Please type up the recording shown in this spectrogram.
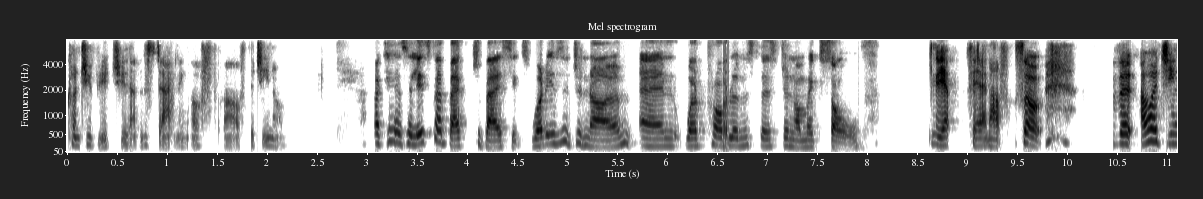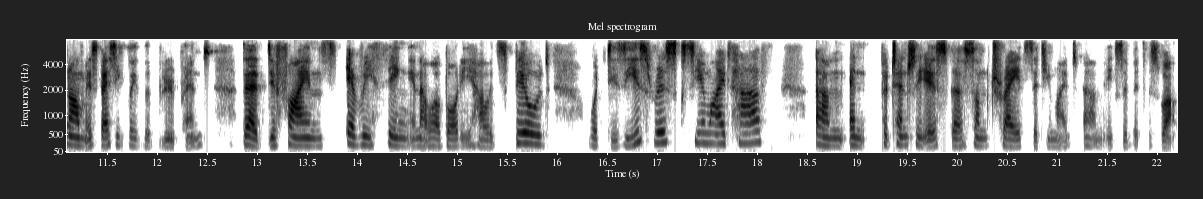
contribute to the understanding of, of the genome. Okay, so let's go back to basics. What is a genome and what problems does genomics solve? Yeah, fair enough. So the, our genome is basically the blueprint that defines everything in our body, how it's built, what disease risks you might have, um, and potentially is uh, some traits that you might um, exhibit as well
